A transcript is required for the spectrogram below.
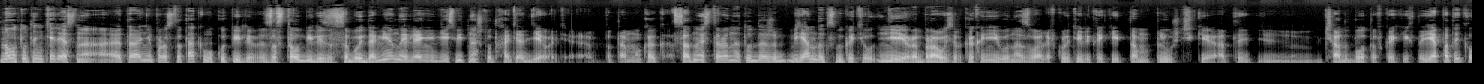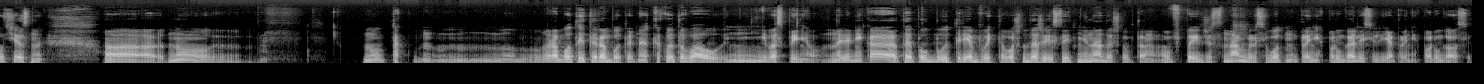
Ну вот тут интересно, а это они просто так его купили, застолбили за собой домен, или они действительно что-то хотят делать? Потому как, с одной стороны, тут даже Яндекс выкатил нейробраузер, как они его назвали, вкрутили какие-то там плюшечки от чат-ботов каких-то. Я потыкал, честно, а, ну ну, так, ну, работает и работает. Знаешь, какой-то вау не воспринял. Наверняка от Apple будет требовать того, что даже если это не надо, чтобы там в Pages Numbers, вот мы про них поругались, или я про них поругался,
